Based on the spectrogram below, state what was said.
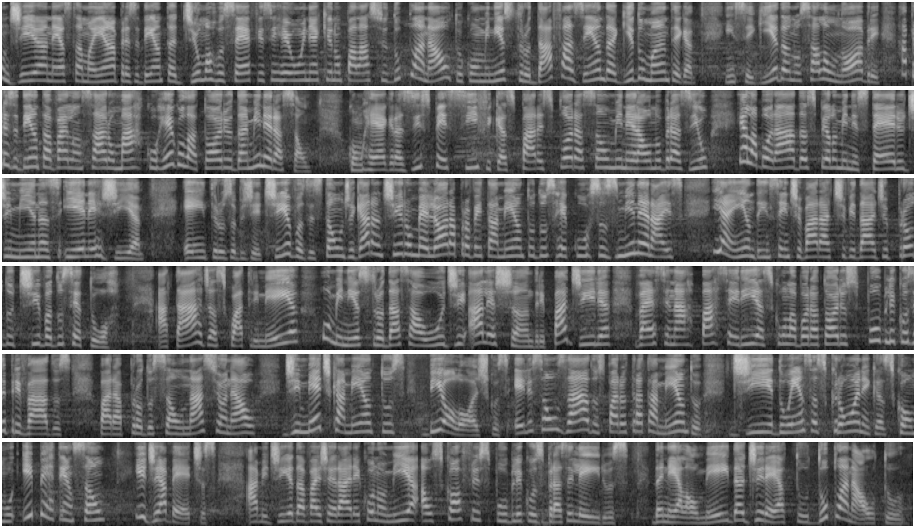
dia. Nesta manhã, a presidenta Dilma Rousseff se reúne aqui no Palácio do Planalto com o ministro da Fazenda, Guido Mantega. Em seguida, no Salão Nobre, a presidenta vai lançar o marco regulatório da mineração, com regras específicas para exploração mineral no Brasil, elaboradas pelo Ministério de Minas e Energia. Entre os objetivos estão de garantir o melhor aproveitamento dos recursos minerais e ainda incentivar a atividade produtiva do setor. À tarde, às quatro e meia, o ministro da Saúde, Alexandre Padilha, vai assinar parcerias com laboratórios públicos e privados para a produção nacional de medicamentos biológicos. Eles são usados para o tratamento de doenças crônicas como hipertensão e diabetes. A medida vai gerar economia aos cofres públicos brasileiros. Daniela Almeida, direto do Planalto.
